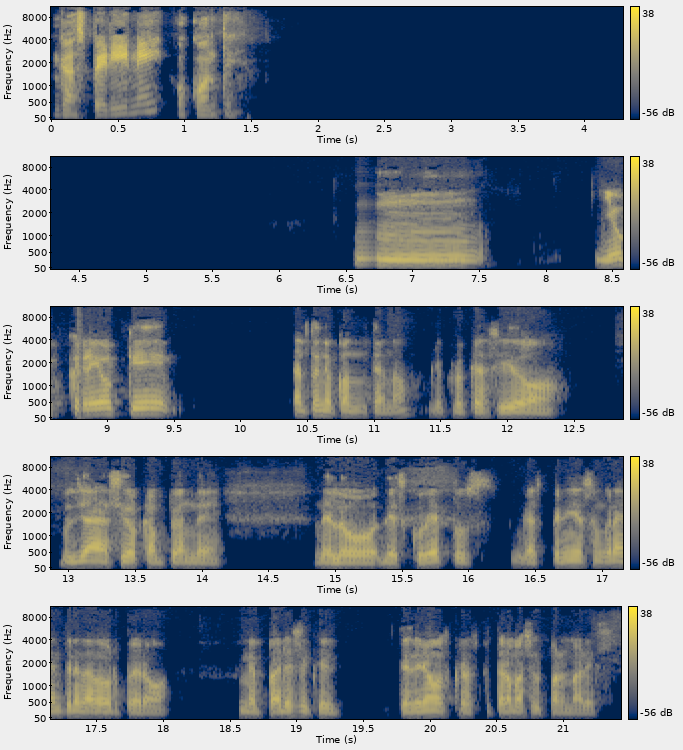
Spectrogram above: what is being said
Gasperini o Conte. Mm, yo creo que Antonio Conte, ¿no? Yo creo que ha sido, pues ya ha sido campeón de, de lo de Scudettos. Gasperini es un gran entrenador, pero me parece que tendríamos que respetar más el palmarés.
